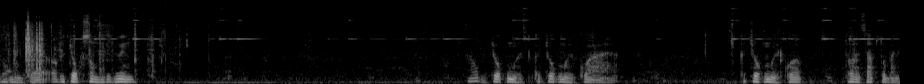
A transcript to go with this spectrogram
ลองมันไปเอากระจกส่องไปทีนึงเอากระจกหมืดกระจกหมืดกว่ากระจกหมืดกว่าโทรศัพท์ตัวมัน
